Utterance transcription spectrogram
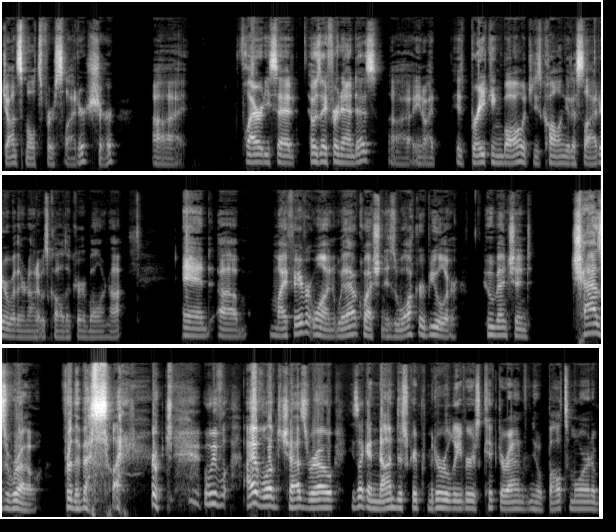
John Smoltz for a slider, sure. Uh, Flaherty said Jose Fernandez, uh, you know, his breaking ball, which he's calling it a slider, whether or not it was called a curveball or not. And um, my favorite one, without question, is Walker Buehler, who mentioned Chaz Roe for the best slider. Which we've I have loved Chaz Roe. He's like a nondescript middle reliever. He's kicked around, you know, Baltimore and a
